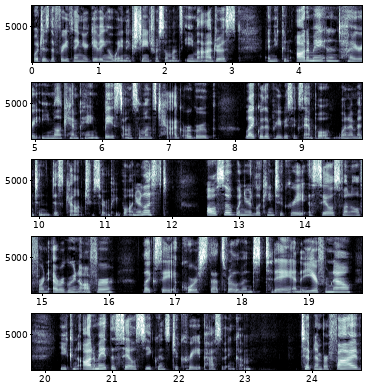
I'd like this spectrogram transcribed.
which is the free thing you're giving away in exchange for someone's email address. And you can automate an entire email campaign based on someone's tag or group like with the previous example when I mentioned the discount to certain people on your list. Also, when you're looking to create a sales funnel for an evergreen offer, like say a course that's relevant today and a year from now, you can automate the sales sequence to create passive income. Tip number five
